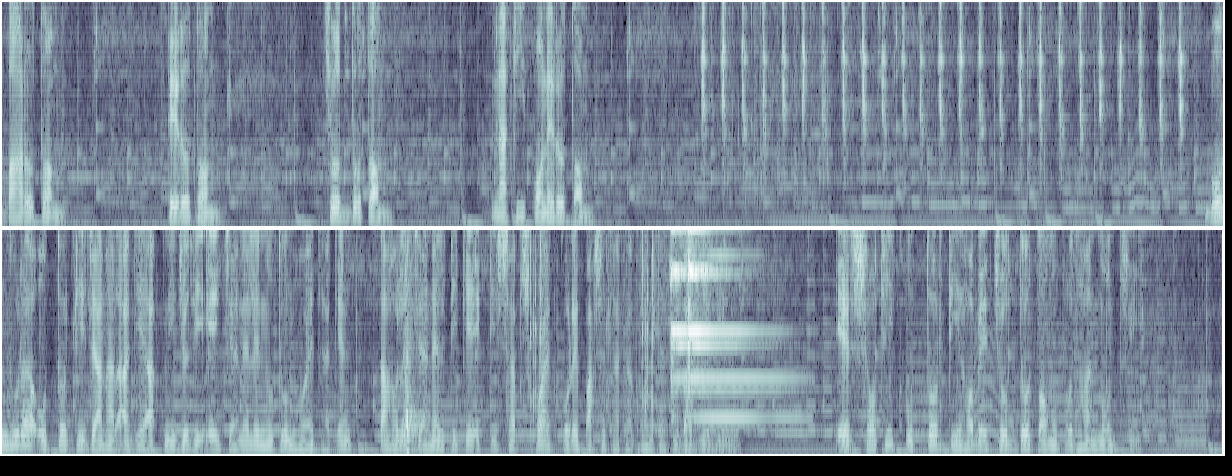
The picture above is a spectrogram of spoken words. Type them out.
বারোতম, তেরোতম, চোদ্দতম, নাকি পনেরোতম? বন্ধুরা, উত্তরটি জানার আগে আপনি যদি এই চ্যানেলে নতুন হয়ে থাকেন, তাহলে চ্যানেলটিকে একটি সাবস্ক্রাইব করে পাশে থাকা ঘন্টাটি বাজিয়ে দিন। এর সঠিক উত্তরটি হবে চোদ্দতম প্রধানমন্ত্রী।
